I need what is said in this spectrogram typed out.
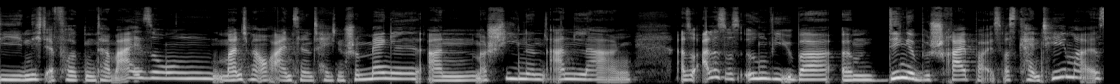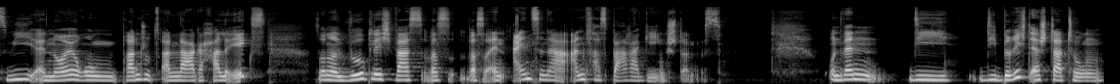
die nicht erfolgten Unterweisungen, manchmal auch einzelne technische Mängel an Maschinen, Anlagen. Also alles, was irgendwie über ähm, Dinge beschreibbar ist, was kein Thema ist, wie Erneuerung, Brandschutzanlage, Halle X, sondern wirklich was, was, was ein einzelner anfassbarer Gegenstand ist. Und wenn die, die Berichterstattung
